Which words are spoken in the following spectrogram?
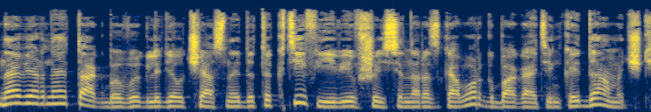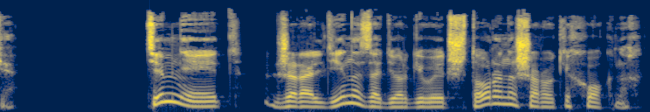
Наверное, так бы выглядел частный детектив, явившийся на разговор к богатенькой дамочке. Темнеет. Джеральдина задергивает шторы на широких окнах.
